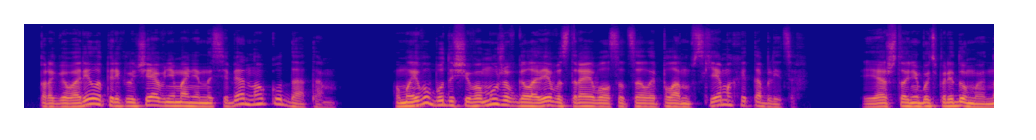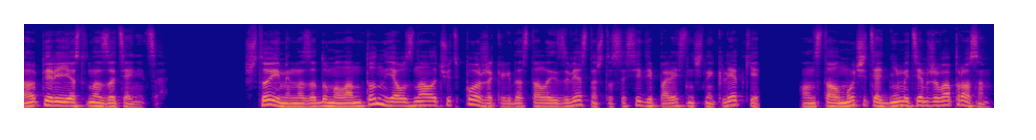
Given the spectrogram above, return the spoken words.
— проговорила, переключая внимание на себя, но куда там? У моего будущего мужа в голове выстраивался целый план в схемах и таблицах. Я что-нибудь придумаю, но переезд у нас затянется. Что именно задумал Антон, я узнала чуть позже, когда стало известно, что соседи по лестничной клетке он стал мучить одним и тем же вопросом.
